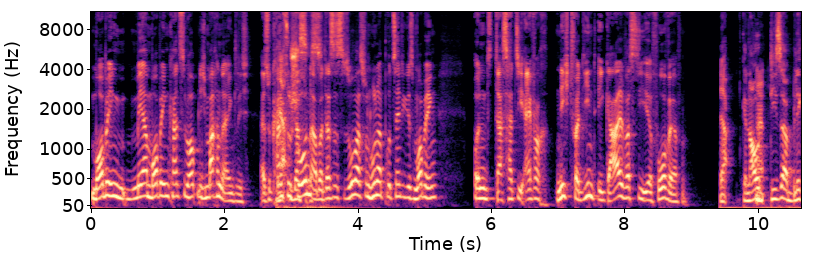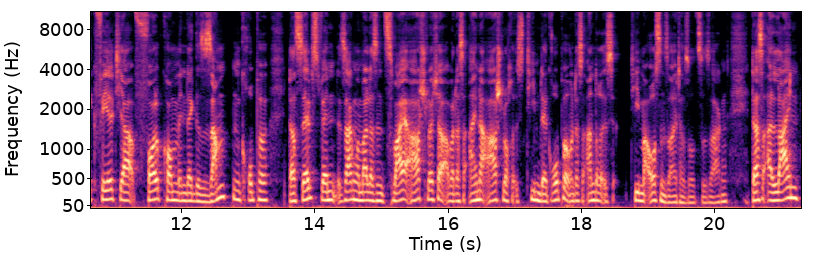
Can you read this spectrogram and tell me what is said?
Mobbing, mehr Mobbing kannst du überhaupt nicht machen eigentlich. Also kannst Ja, du das schon, ist- aber das ist sowas von hundertprozentiges Mobbing. Und das hat sie einfach nicht verdient, egal was die ihr vorwerfen. Ja, genau Ja. dieser Blick fehlt ja vollkommen in der gesamten Gruppe, dass selbst wenn, sagen wir mal, das sind zwei Arschlöcher, aber das eine Arschloch ist Team der Gruppe und das andere ist Team Außenseiter sozusagen, dass allein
